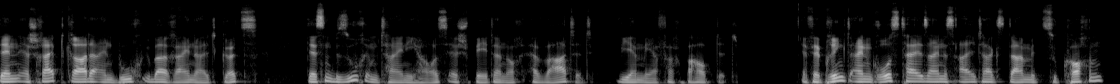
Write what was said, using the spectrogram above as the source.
denn er schreibt gerade ein Buch über Reinhard Götz, dessen Besuch im Tiny House er später noch erwartet, wie er mehrfach behauptet. Er verbringt einen Großteil seines Alltags damit zu kochen,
